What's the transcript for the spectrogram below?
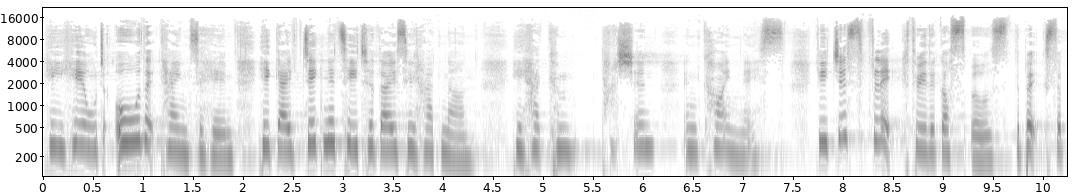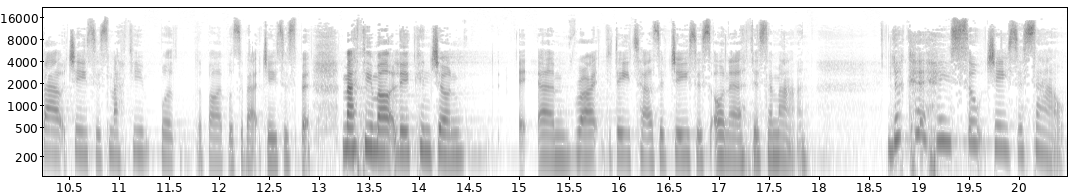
he healed all that came to him. He gave dignity to those who had none. He had compassion and kindness. If you just flick through the Gospels, the books about Jesus, Matthew, well, the Bible's about Jesus, but Matthew, Mark, Luke, and John um, write the details of Jesus on earth as a man. Look at who sought Jesus out.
